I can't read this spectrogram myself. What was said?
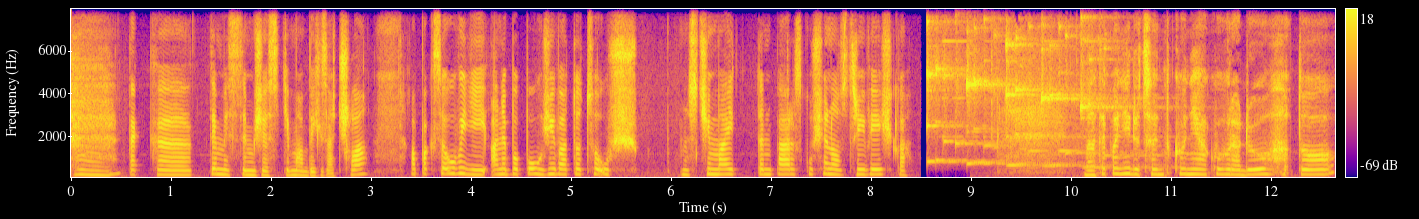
hmm. tak eh, ty myslím, že s těma bych začala a pak se uvidí, anebo používat to, co už s čím mají ten pár zkušenost dřívějška. Máte, paní docentko, nějakou radu to,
